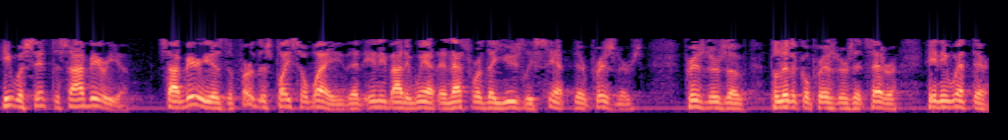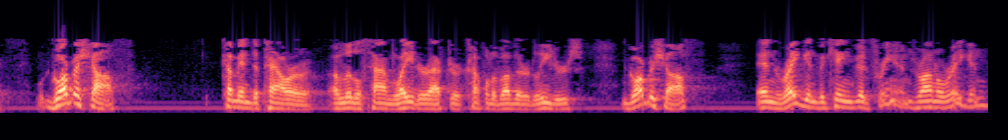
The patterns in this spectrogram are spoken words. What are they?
He was sent to Siberia. Siberia is the furthest place away that anybody went, and that's where they usually sent their prisoners, prisoners of political prisoners, etc. And he went there. Gorbachev come into power a little time later after a couple of other leaders. Gorbachev and Reagan became good friends, Ronald Reagan.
